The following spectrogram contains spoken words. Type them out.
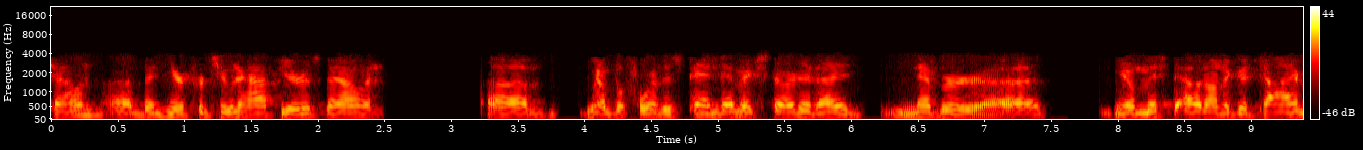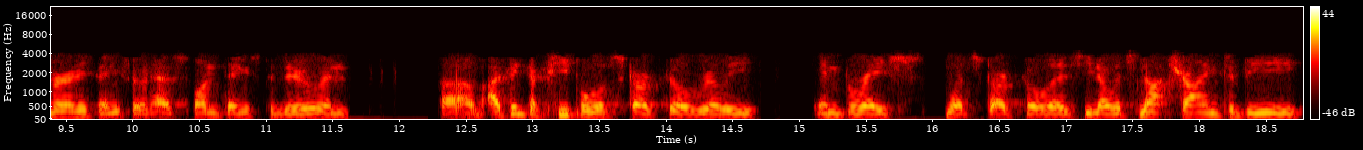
town. Uh, I've been here for two and a half years now, and um, you know, before this pandemic started, I never, uh, you know, missed out on a good time or anything. So it has fun things to do, and um, I think the people of Starkville really embrace what Starkville is. You know, it's not trying to be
